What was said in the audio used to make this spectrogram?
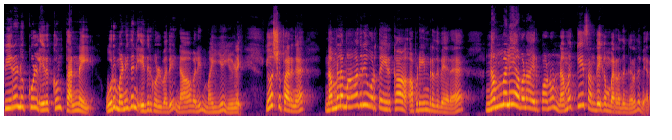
பிறனுக்குள் இருக்கும் தன்னை ஒரு மனிதன் எதிர்கொள்வதே நாவலின் மைய இழை. யோசிச்சு பாருங்கள் நம்மளை மாதிரி ஒருத்தன் இருக்கான் அப்படின்றது வேற. நம்மளே அவனாக இருப்பானோ நமக்கே சந்தேகம் வர்றதுங்கிறது வேற.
